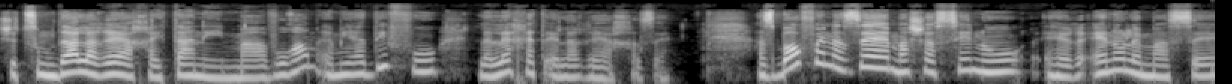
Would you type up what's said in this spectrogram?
שצומדה לריח הייתה נעימה עבורם, הם יעדיפו ללכת אל הריח הזה. אז באופן הזה, מה שעשינו, הראינו למעשה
